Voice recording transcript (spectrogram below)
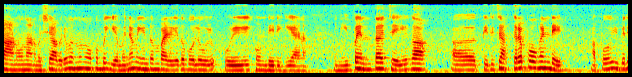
കാണുമെന്നാണ് പക്ഷേ അവർ വന്ന് നോക്കുമ്പോൾ യമുന വീണ്ടും പഴയതുപോലെ ഒഴുകിക്കൊണ്ടിരിക്കുകയാണ്. ഇനിയിപ്പോൾ എന്താ ചെയ്യുക? തിരിച്ച് അക്കരെ പോകണ്ടേ? അപ്പോൾ ഇവർ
